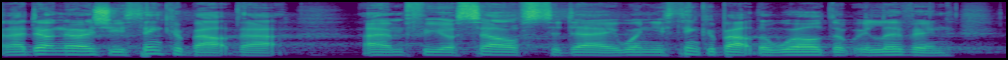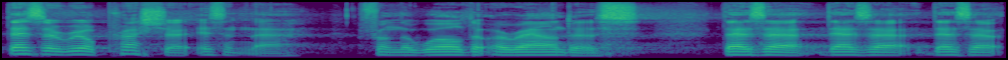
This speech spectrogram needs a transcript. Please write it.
And I don't know as you think about that um, for yourselves today, when you think about the world that we live in, there's a real pressure, isn't there, from the world around us. There's a, there's a, there's a,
